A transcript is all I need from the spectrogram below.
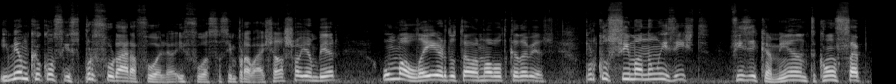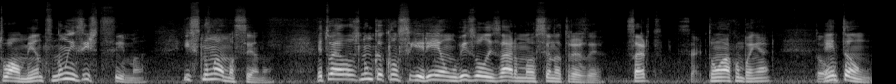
E mesmo que eu conseguisse perfurar a folha e fosse assim para baixo, elas só iam ver uma layer do telemóvel de cada vez. Porque o cima não existe. Fisicamente, conceptualmente, não existe cima. Isso não é uma cena. Então elas nunca conseguiriam visualizar uma cena 3D, certo? Certo. Estão a acompanhar? Estou. Então,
